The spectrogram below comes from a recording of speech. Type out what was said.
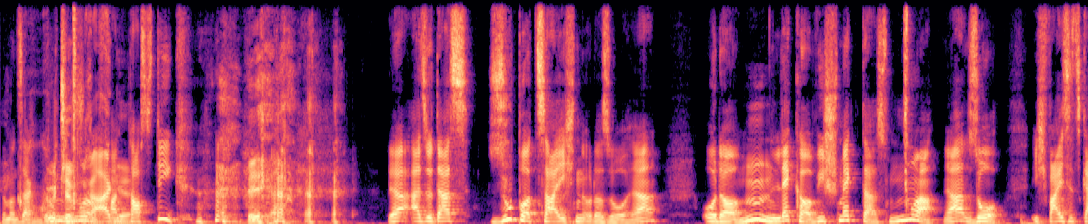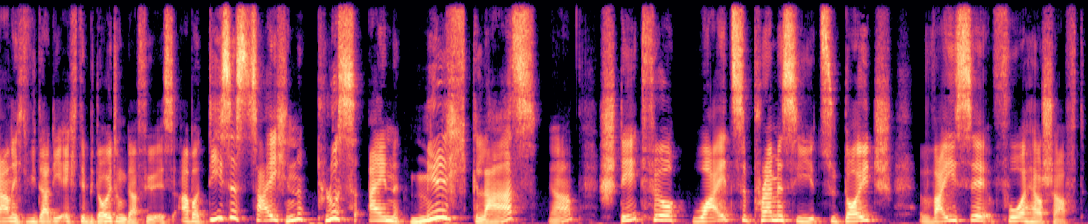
wenn man sagt, gute hm, Frage. Fantastik. Ja. ja, also das Superzeichen oder so, ja. Oder, hm, lecker, wie schmeckt das? Ja, so. Ich weiß jetzt gar nicht, wie da die echte Bedeutung dafür ist. Aber dieses Zeichen plus ein Milchglas, ja, steht für White Supremacy, zu Deutsch weiße Vorherrschaft.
